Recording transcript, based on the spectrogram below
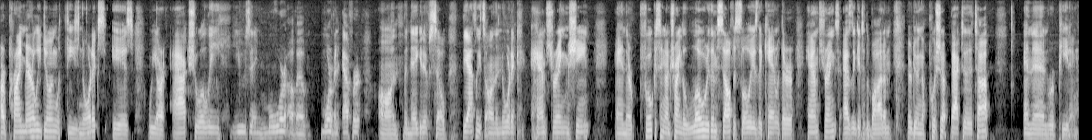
are primarily doing with these Nordics is we are actually using more of a more of an effort on the negative. So the athletes on the Nordic hamstring machine and they're focusing on trying to lower themselves as slowly as they can with their hamstrings as they get to the bottom. They're doing a push up back to the top and then repeating.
